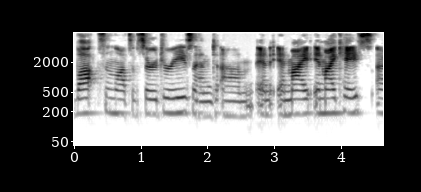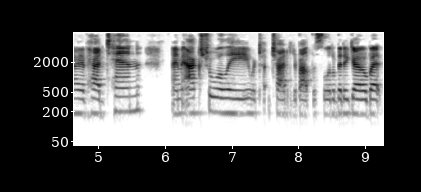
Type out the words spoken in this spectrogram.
lots and lots of surgeries. And um, and in my in my case I've had 10 I'm actually we t- chatted about this a little bit ago but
